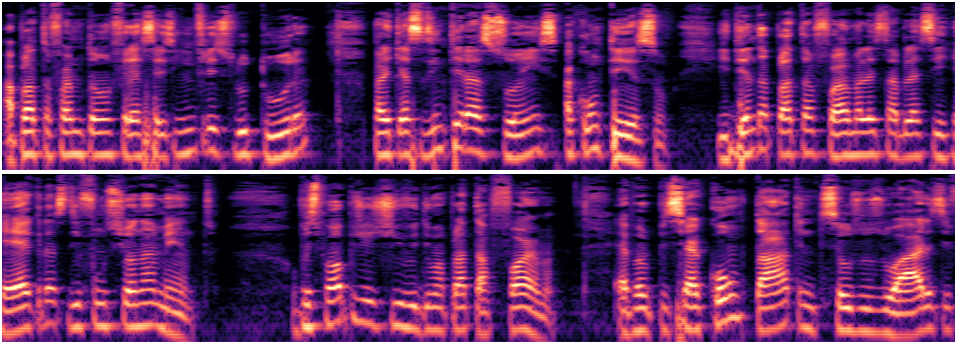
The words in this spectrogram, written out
A plataforma então oferece infraestrutura para que essas interações aconteçam e dentro da plataforma ela estabelece regras de funcionamento. O principal objetivo de uma plataforma é propiciar contato entre seus usuários e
